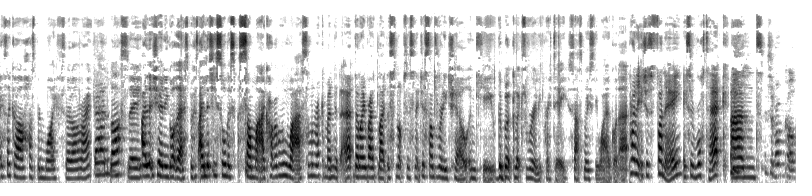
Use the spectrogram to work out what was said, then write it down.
it's like a husband-wife thriller, right? Then lastly, I literally only got this because I literally saw this somewhere. I can't remember where. Someone recommended it. Then I read like the synopsis and it just sounds really chill and cute. The book looks really pretty. So that's mostly why I got it. Apparently it's just funny. It's erotic and... it's a rom-com.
